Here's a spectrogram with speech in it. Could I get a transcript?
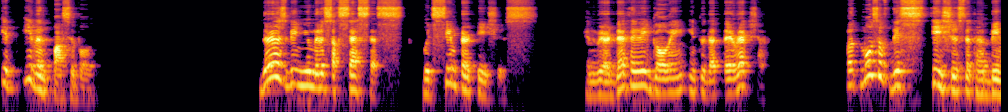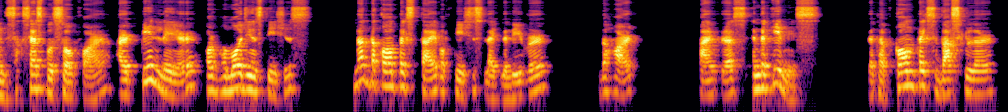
it even possible? There has been numerous successes with simpler tissues, and we are definitely going into that direction. But most of these tissues that have been successful so far are thin layer or homogeneous tissues, not the complex type of tissues like the liver, the heart, pancreas, and the kidneys that have complex vascular,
